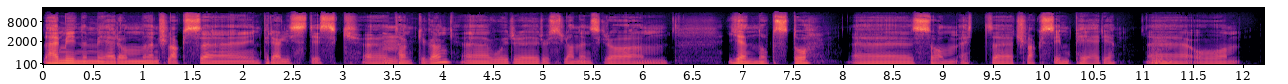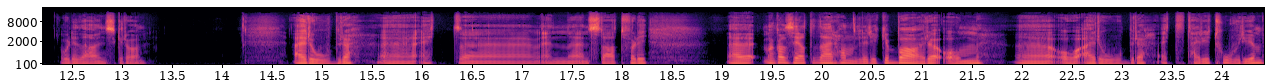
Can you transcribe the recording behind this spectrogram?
det her minner mer om en slags eh, imperialistisk eh, Mm. tankegang, eh, hvor Russland ønsker å um, gjenoppstå eh, som et, et slags imperie, eh, og hvor de da ønsker å erobre eh, et, eh, en, en stat. Fordi eh, man kan si at det her handler ikke bare om eh, å erobre et territorium.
